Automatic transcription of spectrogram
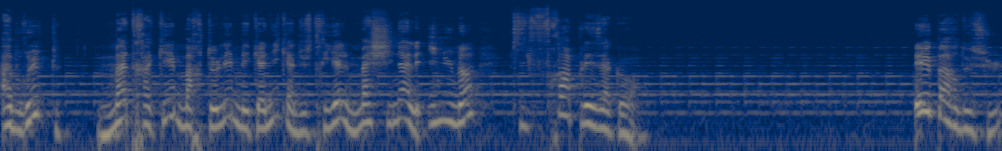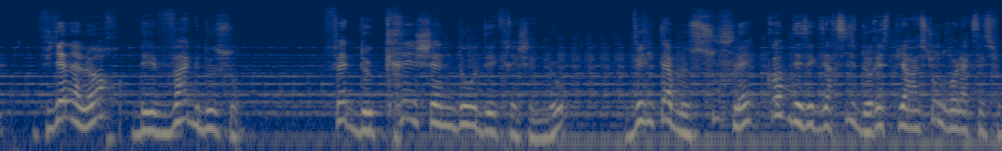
abrupt, matraqué, martelé, mécanique, industriel, machinal, inhumain, qui frappe les accords. Et par-dessus, viennent alors des vagues de sons, faites de crescendo décrescendo, véritables soufflets comme des exercices de respiration de relaxation.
